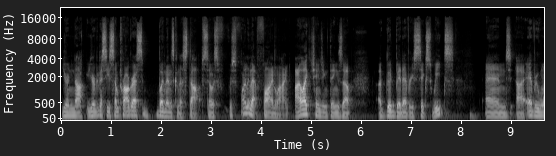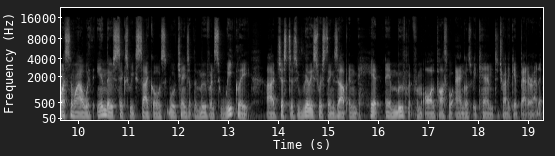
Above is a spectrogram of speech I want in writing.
you're not you're going to see some progress, but then it's going to stop. So it's just finding that fine line. I like changing things up a good bit every six weeks. And uh, every once in a while, within those six week cycles, we'll change up the movements weekly uh, just to really switch things up and hit a movement from all the possible angles we can to try to get better at it.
